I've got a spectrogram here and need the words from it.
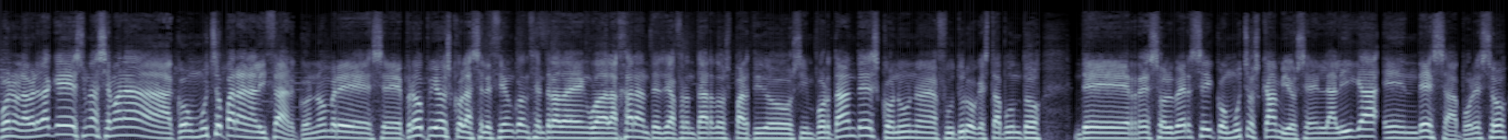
Bueno, la verdad que es una semana con mucho para analizar, con nombres eh, propios, con la selección concentrada en Guadalajara antes de afrontar dos partidos importantes, con un eh, futuro que está a punto de resolverse y con muchos cambios en la liga endesa. Por eso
